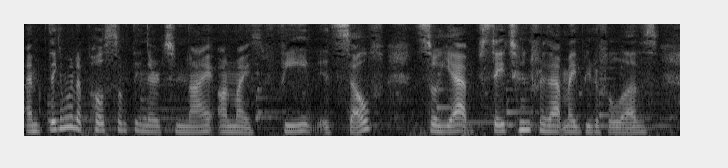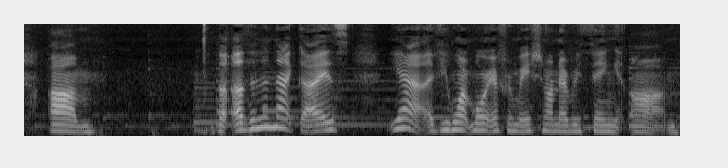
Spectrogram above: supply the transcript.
I'm thinking I'm gonna post something there tonight on my feed itself. So yeah, stay tuned for that, my beautiful loves. Um, but other than that, guys, yeah, if you want more information on everything, um,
